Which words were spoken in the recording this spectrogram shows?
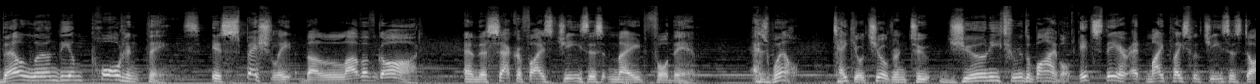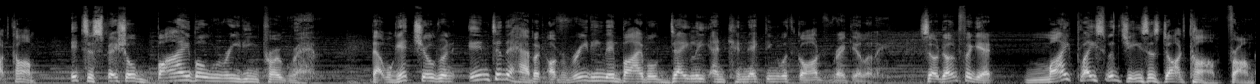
They'll learn the important things, especially the love of God and the sacrifice Jesus made for them. As well, take your children to Journey Through the Bible. It's there at myplacewithjesus.com. It's a special Bible reading program that will get children into the habit of reading their Bible daily and connecting with God regularly. So don't forget, myplacewithjesus.com from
